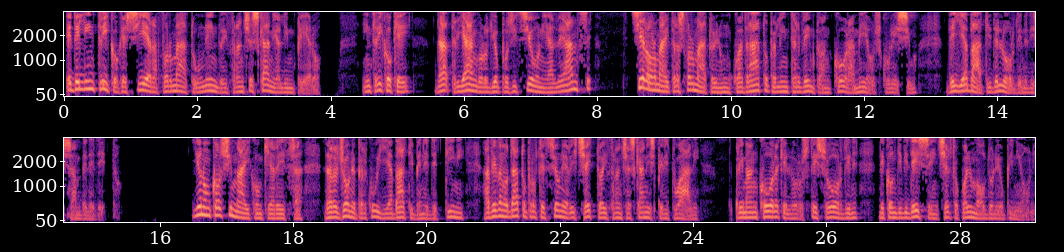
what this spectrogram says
E dell'intrico che si era formato unendo i francescani all'impero, intrico che, da triangolo di opposizioni e alleanze, si era ormai trasformato in un quadrato per l'intervento ancora a me oscurissimo degli abati dell'ordine di San Benedetto. Io non colsi mai con chiarezza la ragione per cui gli abati benedettini avevano dato protezione e ricetto ai francescani spirituali, prima ancora che il loro stesso ordine ne condividesse in certo qual modo le opinioni.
